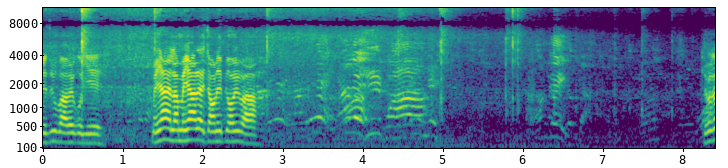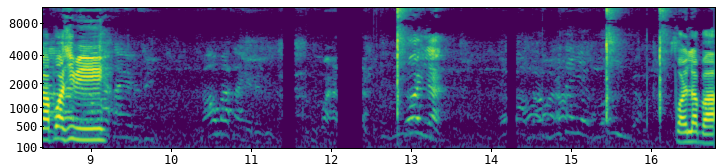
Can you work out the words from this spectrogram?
ကျေးဇူးပါပဲကိုကြီးမရရင်လည်းမရတဲ့အကြောင်းလေးပြောပြပါဒီဘက်ကပွားရှိပြီပွားလက်ပါ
